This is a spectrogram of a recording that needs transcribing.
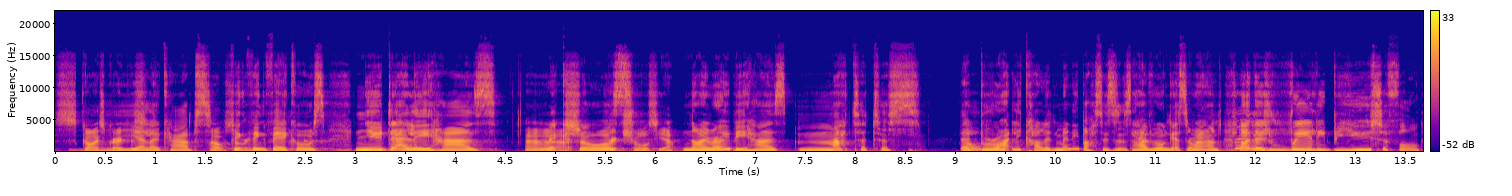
skyscrapers. yellow cabs. Oh, Think, sorry. think vehicles. New Delhi has Uh, rickshaws. Rickshaws. Yeah. Nairobi has matatus. They're Oh. brightly coloured minibuses. It's how everyone gets around. Like those really beautiful,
